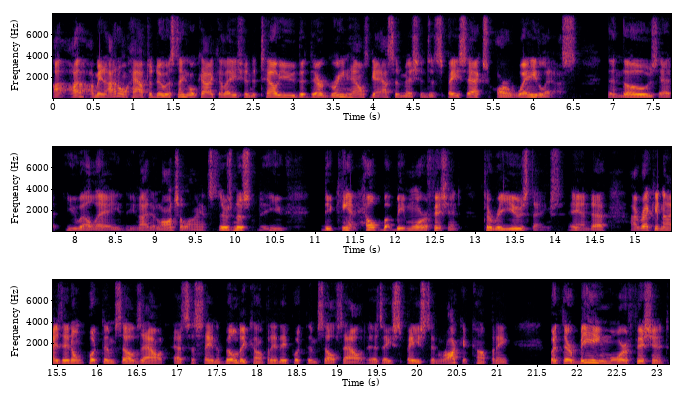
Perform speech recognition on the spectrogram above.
I, I, I, mean, I don't have to do a single calculation to tell you that their greenhouse gas emissions at SpaceX are way less than those at ULA, the United Launch Alliance. There's no, you, you can't help but be more efficient to reuse things. And uh, I recognize they don't put themselves out as a sustainability company; they put themselves out as a space and rocket company. But they're being more efficient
